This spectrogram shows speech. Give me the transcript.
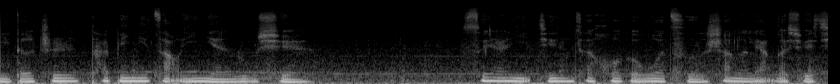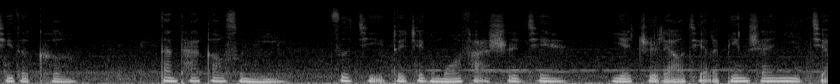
你得知他比你早一年入学，虽然已经在霍格沃茨上了两个学期的课，但他告诉你，自己对这个魔法世界也只了解了冰山一角，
